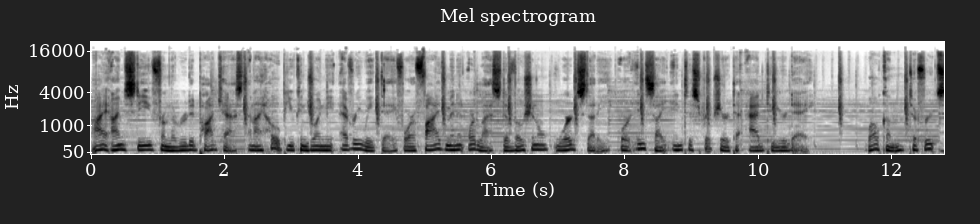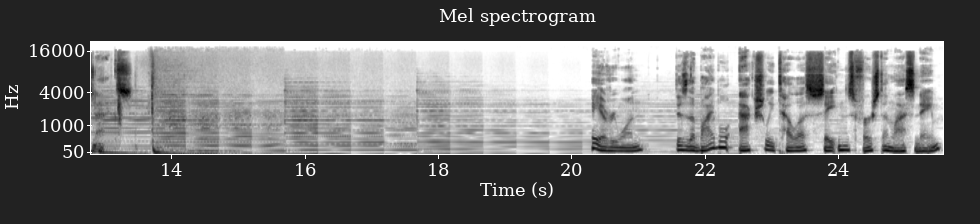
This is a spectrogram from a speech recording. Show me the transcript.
Hi, I'm Steve from the Rooted Podcast, and I hope you can join me every weekday for a five minute or less devotional word study or insight into Scripture to add to your day. Welcome to Fruit Snacks. Hey everyone, does the Bible actually tell us Satan's first and last name?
